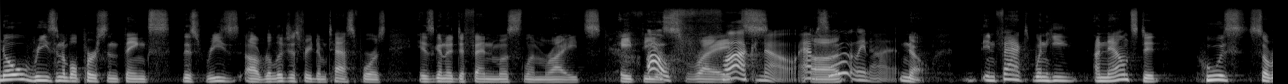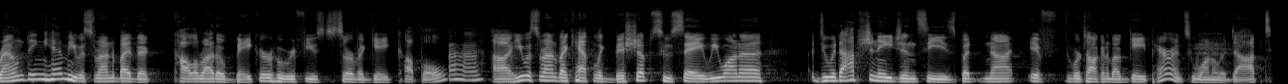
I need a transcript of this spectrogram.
no reasonable person thinks this reas uh, Religious Freedom Task Force is going to defend Muslim rights, oh, atheist rights. fuck no. uh, Absolutely not. no. In fact, when he announced it, who was surrounding him? He was surrounded by the Colorado baker who refused to serve a gay couple. Uh-huh. he was surrounded by Catholic bishops who say we want to do adoption agencies, but not if we're talking about gay parents who want to adopt,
